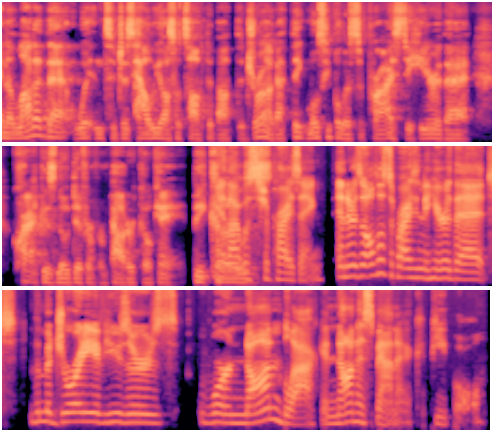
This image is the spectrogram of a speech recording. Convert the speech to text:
And a lot of that went into just how we also talked about the drug. I think most people are surprised to hear that crack is no different from powder cocaine because yeah, that was surprising. And it was also surprising to hear that the majority of users were non-black and non-hispanic people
